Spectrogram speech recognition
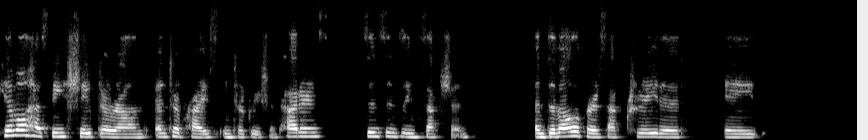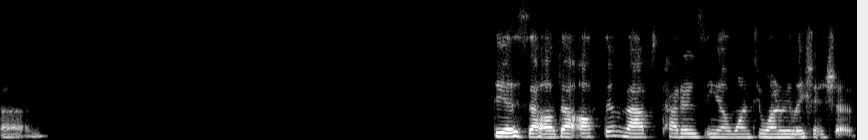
Camel has been shaped around enterprise integration patterns since its inception, and developers have created a um, DSL that often maps patterns in a one-to-one -one relationship.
